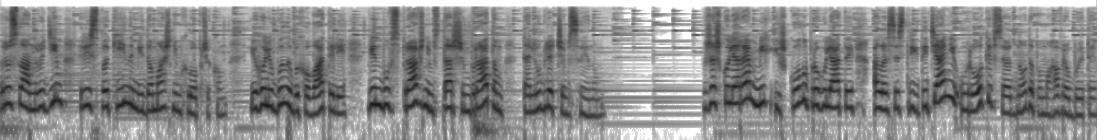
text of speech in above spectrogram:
Руслан Рудім ріс спокійним і домашнім хлопчиком. Його любили вихователі. Він був справжнім старшим братом та люблячим сином. Вже школярем міг і школу прогуляти, але сестрі Тетяні уроки все одно допомагав робити.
